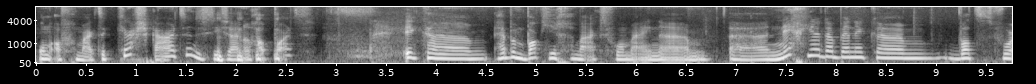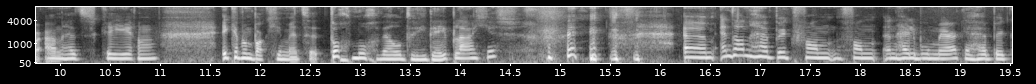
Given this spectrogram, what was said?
Onafgemaakte kerstkaarten. Dus die zijn nog apart. Ik ehm, heb een bakje gemaakt voor mijn eh, nichtje. Daar ben ik ehm, wat voor aan het creëren. Ik heb een bakje met eh, toch nog wel 3D-plaatjes. Ehm, en dan heb ik van, van een heleboel merken heb ik,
